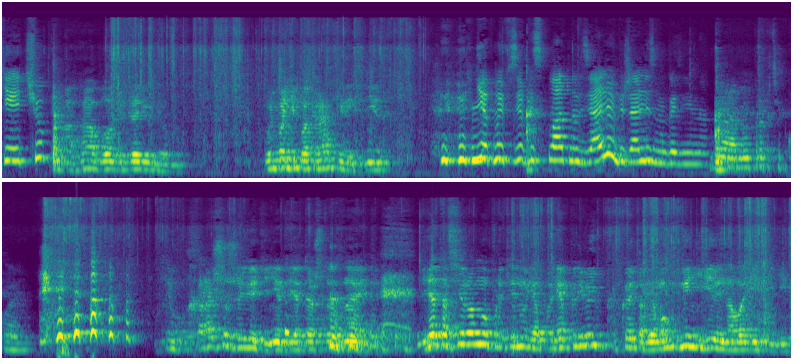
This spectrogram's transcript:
Кетчуп. Ага, благодарю я вас. Вы поди потратились, нет? Нет, мы все бесплатно взяли, убежали из магазина. Да, мы практикуем. Ну, Вы хорошо живете, нет, я то что знаете. Я-то все равно протяну, я, я привык к этому, я могу две недели на воде сидеть.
